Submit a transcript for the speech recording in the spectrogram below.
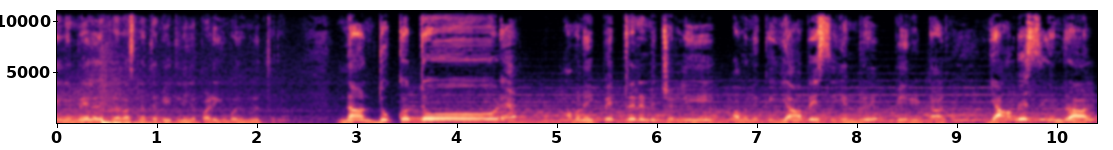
நீங்கள் மேலே இருக்கிற வசனத்தை வீட்டில் நீங்கள் படிக்கும்போது உங்களுக்கு தெரியும். நான் துக்கத்தோட அவனை பெற்றேன் என்று சொல்லி அவனுக்கு யாபேசு என்று பெயரிட்டாள். யாபேசு என்றால்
